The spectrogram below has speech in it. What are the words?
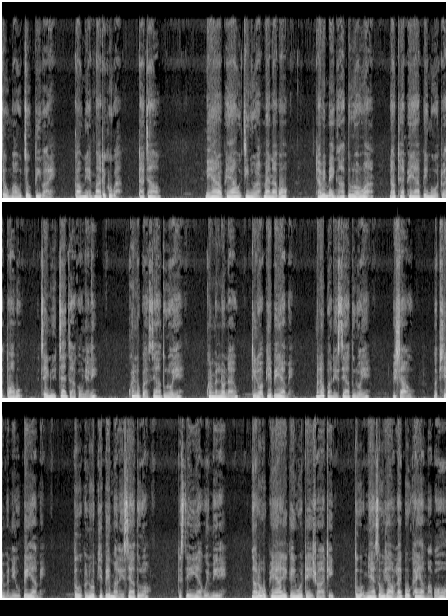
ကျုံမအောင်ကျုပ်သိပါတယ်ကောင်းတဲ့အမှားတစ်ခုပါဒါကြောင့်နင်ကတော့ဖះကိုကြည်ညိုတာမှန်တာပေါ့ဒါပေမဲ့ငါသူတော်တို့ကနောက်ထပ်ဖះပေးမှုအတွက်သွားဖို့အချိန်တွေကြန့်ကြာကုန်တယ်လေ ခွင့်လို့ပါဆရာသူတော်ရဲ့ခွင့်မလွတ်နိုင်ဘူးဒီတော့အပြစ်ပေးရမယ်မလုပ်ပါနဲ့ဆရာသူတော်ရဲ့မရှာဘူးမဖြစ်မနေဘူးပေးရမယ်သူ့ကိုဘလို့ပြစ်ပေးမှလဲဆရာသူတော်တစီရဝင်မိတယ်ငါတို့ဖះကြီးကိန်းဝတ်တဲ့ရွာအထိသူ့အမြန်ဆုံးရအောင်လိုက်ပို့ခိုင်းရမှာပေါ့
